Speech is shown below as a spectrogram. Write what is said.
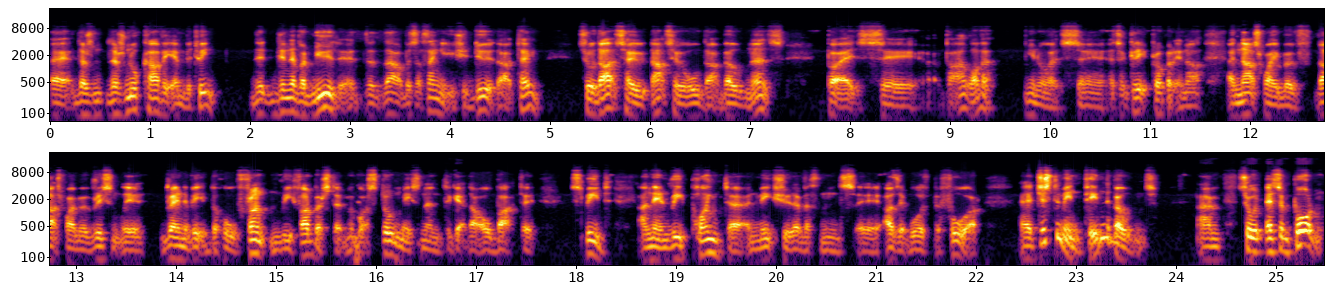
Uh, there's there's no cavity in between. They, they never knew that, that that was a thing that you should do at that time. So that's how that's how old that building is. But it's uh, but I love it. You know, it's uh, it's a great property now, and that's why we've that's why we've recently renovated the whole front and refurbished it. And we've got stonemason in to get that all back to speed, and then repoint it and make sure everything's uh, as it was before uh, just to maintain the buildings. Um, so it's important.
